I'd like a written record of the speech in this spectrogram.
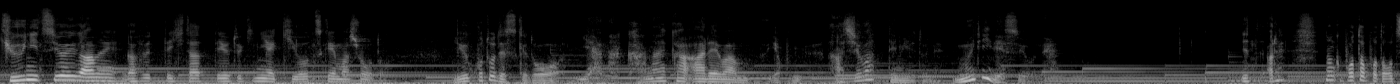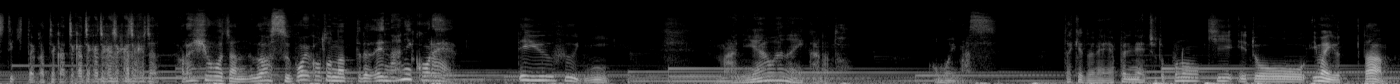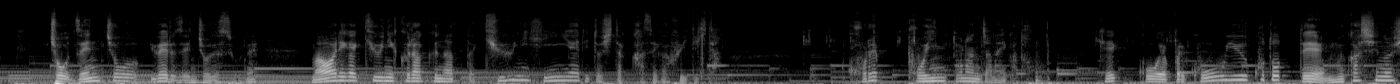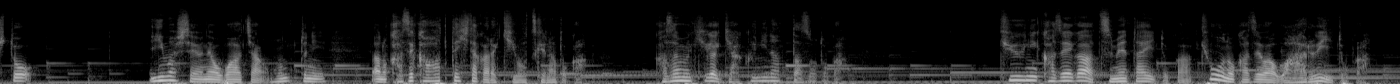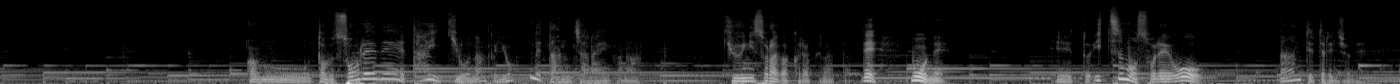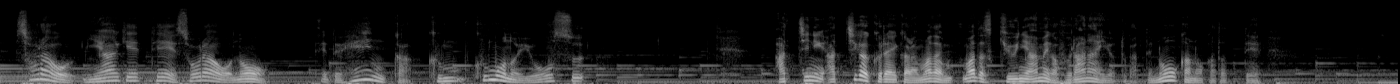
急に強い雨が降ってきたっていう時には気をつけましょうということですけど、いや、なかなかあれは、やっぱ味わってみるとね、無理ですよね。あれ？なんかポタポタ落ちてきたガチャガチャガチャガチャガチャガチャガチャあれひょうちゃんうわすごいことになってるえ何これっていうふうに間に合わないかなと思いますだけどねやっぱりねちょっとこの木、えっと、今言った超前兆いわゆる前兆ですよね。周りが急に暗くなった急にひんやりとした風が吹いてきた。これポイントなんじゃないかと。結構やっぱりこういうことって昔の人言いましたよねおばあちゃん。本当にあの風変わってきたから気をつけなとか。風向きが逆になったぞとか。急に風が冷たいとか今日の風は悪いとか。あのー、多分それで大気をなんか読んでたんじゃないかな。急に空が暗くなった。でもうねえっ、ー、といつもそれを何て言ったらいいんでしょうね。空を見上げて空をの、えー、と変化雲の様子あっちにあっちが暗いからまだまだ急に雨が降らないよとかって農家の方って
